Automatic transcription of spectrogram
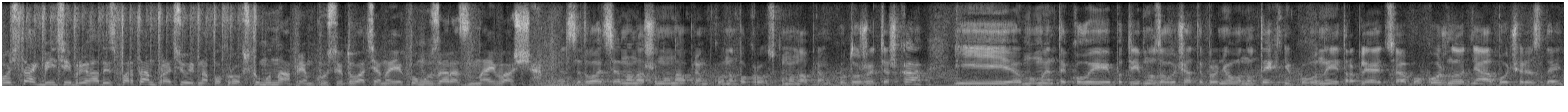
Ось так бійці бригади Спартан працюють на Покровському напрямку. Ситуація на якому зараз найважча. Ситуація на нашому напрямку, на Покровському напрямку, дуже тяжка. І моменти, коли потрібно залучати броньовану техніку, вони трапляються або кожного дня, або через день.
